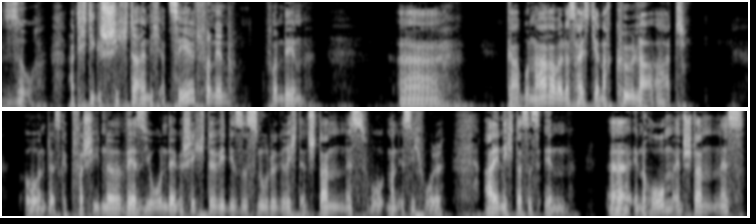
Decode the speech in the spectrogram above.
So, hatte ich die Geschichte eigentlich erzählt von den von den äh, Carbonara, weil das heißt ja nach Köhlerart. Und es gibt verschiedene Versionen der Geschichte, wie dieses Nudelgericht entstanden ist, wo man ist sich wohl einig, dass es in, äh, in Rom entstanden ist.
